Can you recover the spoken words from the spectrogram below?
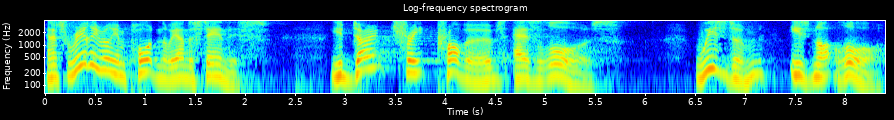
And it's really, really important that we understand this. You don't treat Proverbs as laws. Wisdom is not law.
